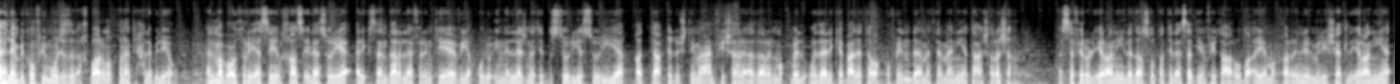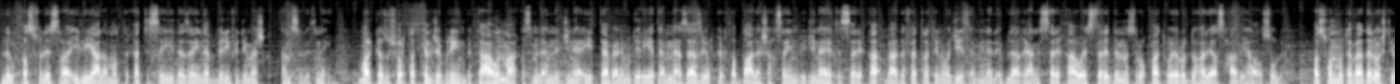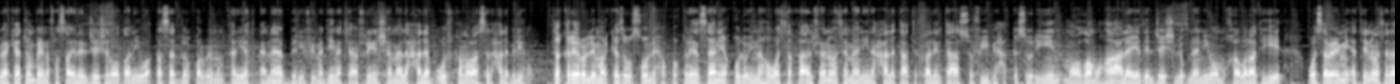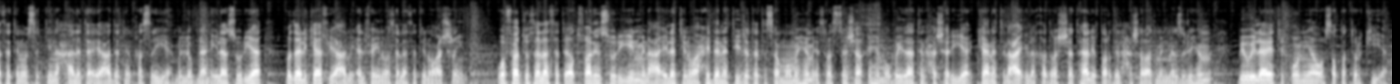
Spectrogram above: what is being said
أهلا بكم في موجز الأخبار من قناة حلب اليوم. المبعوث الرئاسي الخاص إلى سوريا ألكسندر لافرنتييف يقول إن اللجنة الدستورية السورية قد تعقد اجتماعا في شهر آذار المقبل وذلك بعد توقف دام 18 شهرا. السفير الإيراني لدى سلطة الأسد ينفي تعرض أي مقر للميليشيات الإيرانية للقصف الإسرائيلي على منطقة السيدة زينب بريف دمشق أمس الاثنين. مركز شرطة كالجبرين بالتعاون مع قسم الأمن الجنائي التابع لمديرية أمن عزاز يلقي القبض على شخصين بجناية السرقة بعد فترة وجيزة من الإبلاغ عن السرقة ويسترد المسروقات ويردها لأصحابها أصولا. قصف متبادل واشتباكات بين فصائل الجيش الوطني وقسد بالقرب من قرية أناب بريف مدينة عفرين شمال حلب وفق مراسل حلب اليوم. تقرير لمركز وصول لحقوق الإنسان يقول إنه وثق 1080 حالة اعتقال تعسفي بحق سوريين معظمها على يد الجيش اللبناني ومخابراته و763 حالة إعادة قسرية من لبنان إلى سوريا وذلك في عام 2023 وفاة ثلاثة أطفال سوريين من عائلة واحدة نتيجة تسممهم إثر استنشاقهم مبيدات حشرية كانت العائلة قد رشتها لطرد الحشرات من منزلهم بولاية قونيا وسط تركيا.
